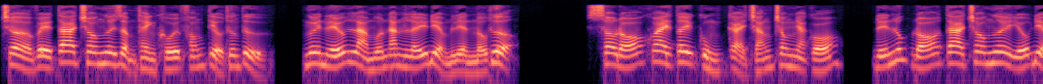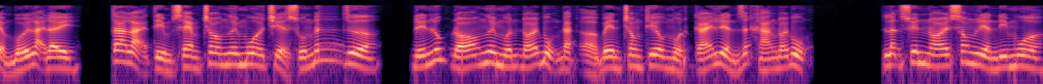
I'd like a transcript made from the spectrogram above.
Trở về ta cho ngươi dậm thành khối phóng tiểu thương tử, ngươi nếu là muốn ăn lấy điểm liền nấu thượng. Sau đó khoai tây cùng cải trắng trong nhà có, đến lúc đó ta cho ngươi yếu điểm bối lại đây, ta lại tìm xem cho ngươi mua chĩa xuống đất dừa, đến lúc đó ngươi muốn đói bụng đặt ở bên trong thiêu một cái liền rất kháng đói bụng. Lận xuyên nói xong liền đi mua,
